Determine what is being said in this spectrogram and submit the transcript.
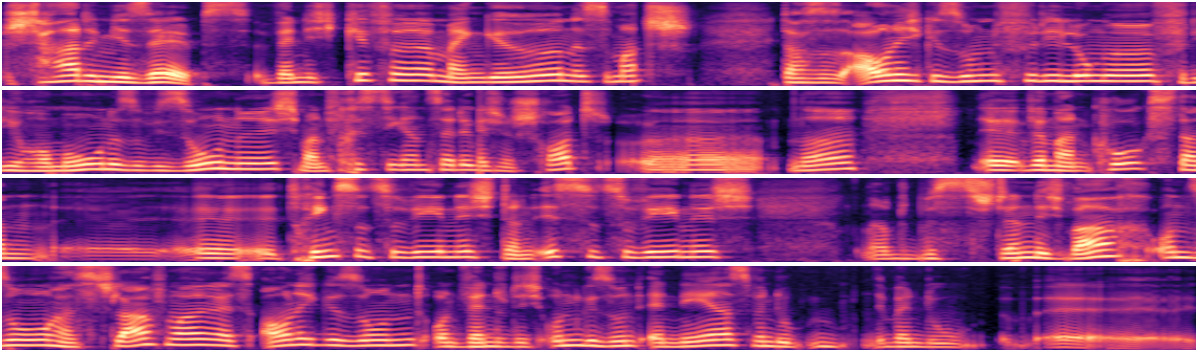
schade mir selbst. Wenn ich kiffe, mein Gehirn ist matsch. Das ist auch nicht gesund für die Lunge, für die Hormone sowieso nicht. Man frisst die ganze Zeit irgendwelchen Schrott. Äh, ne? Äh, wenn man kokst, dann äh, äh trinkst du zu wenig, dann isst du zu wenig du bist ständig wach und so, hast Schlafmangel, ist auch nicht gesund. Und wenn du dich ungesund ernährst, wenn du, wenn du äh,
